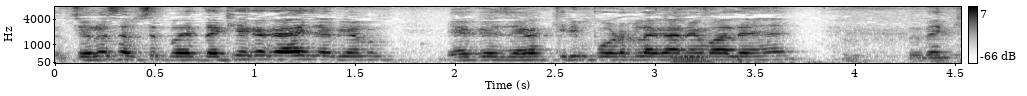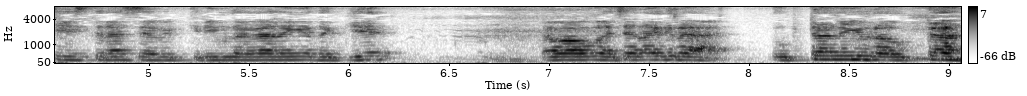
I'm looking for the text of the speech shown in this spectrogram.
तो चलो सबसे पहले देखिएगा गाइस अभी हम एक जगह क्रीम पाउडर लगाने वाले हैं। तो देखिए इस तरह से अभी क्रीम लगा लेंगे देखिए। आपको अच्छा लग रहा है। उपटा नहीं बोला उपटा। तो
